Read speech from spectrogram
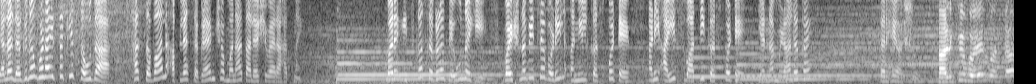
याला लग्न म्हणायचं की सौदा हा सवाल आपल्या सगळ्यांच्या मनात आल्याशिवाय राहत नाही. बरं इतकं सगळं देऊनही वैष्णवीचे वडील अनिल कसपटे आणि आई स्वाती कसपटे यांना मिळालं काय? तर हे अश्रू. लाडकी बहीण म्हणता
